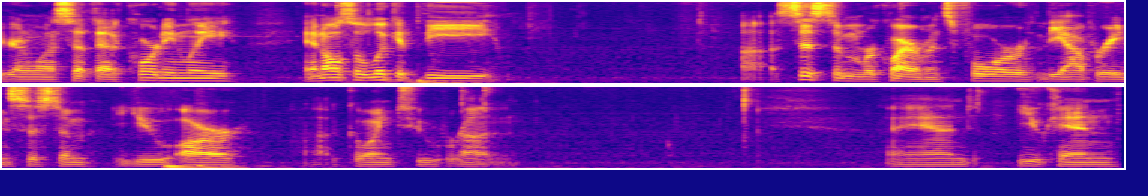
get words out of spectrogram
you're going to want to set that accordingly. And also look at the uh, system requirements for the operating system you are uh, going to run. And you can,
